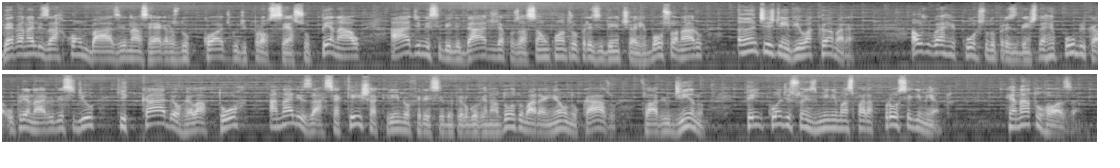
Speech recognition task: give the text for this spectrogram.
deve analisar, com base nas regras do Código de Processo Penal, a admissibilidade de acusação contra o presidente Jair Bolsonaro antes de envio à Câmara. Ao julgar recurso do presidente da República, o plenário decidiu que cabe ao relator analisar se a queixa-crime oferecida pelo governador do Maranhão, no caso, Flávio Dino, tem condições mínimas para prosseguimento. Renato Rosa.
